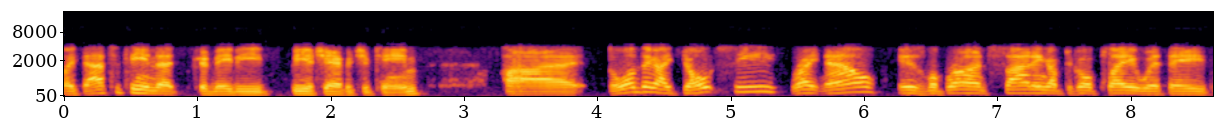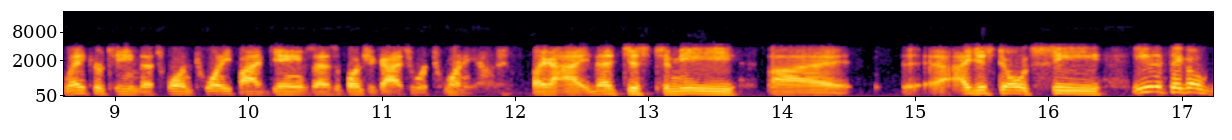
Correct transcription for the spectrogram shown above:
Like, that's a team that could maybe be a championship team. Uh, the one thing I don't see right now is LeBron signing up to go play with a Laker team that's won 25 games, has a bunch of guys who are 20 on it. Like I, that just to me, uh, I just don't see even if they go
